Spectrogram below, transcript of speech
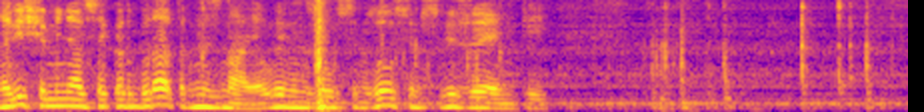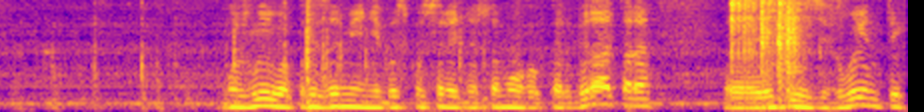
Навіщо мінявся карбюратор, не знаю, але він зовсім зовсім свіженький. Можливо, при заміні безпосередньо самого карбюратора е, якийсь гвинтик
